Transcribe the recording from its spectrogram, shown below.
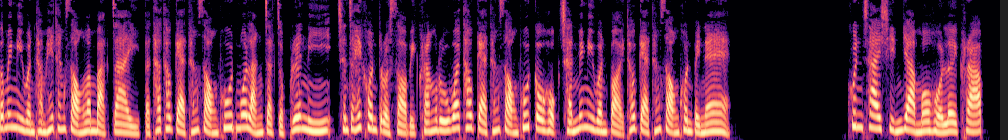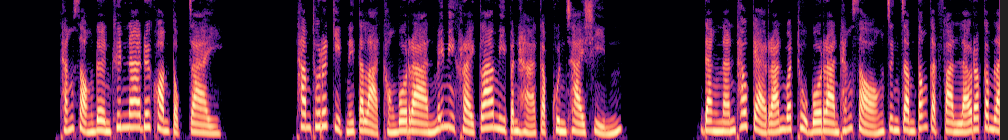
ก็ไม่มีวันทำให้ทั้งสองลำบากใจ แต่ถ้าเท่าแก่ทั้งสองพูดมั่วหลังจากจบเรื่องนี้ ฉันจะให้คนตรวจสอบอีกครั้งรู้ว่าเท่าแก่ทั้งสองพูดโกหกฉันไม่มีวันปล่อยเท่าแก่ทั้งสองคนไปแน่ คุณชายฉินอย่าโมโหเลยครับ ทั้งสองเดินขึ้นหน้าด้วยความตกใจทำธุรกิจในตลาดของโบราณไม่มีใครกล้ามีปัญหากับคุณชายฉิน ดังนั้นเท่าแก่ร้านวัตถุโบราณทั้งสองจึงจำต้องกัดฟันแล้วรับกำไร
